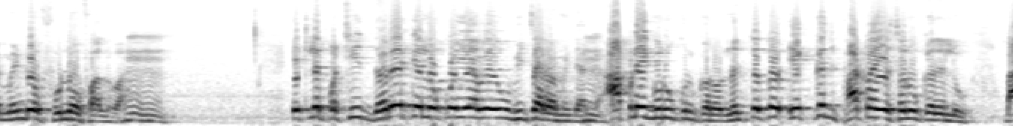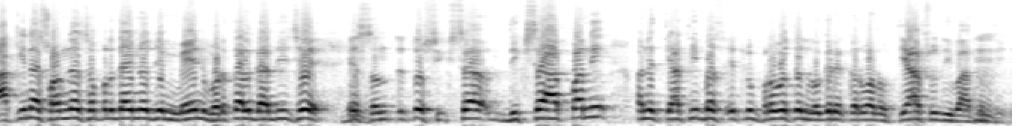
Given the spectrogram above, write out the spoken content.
એ મંડ્યો ફૂલો ફાલવા. એટલે પછી દરેકે લોકોએ હવે એવું વિચારવા માંડ્યા કે આપણે ગુરુકુલ કરો નહીં તો એક જ ફાટાએ શરૂ કરેલું. બાકીના સ્વામિનારાયણ સંપ્રદાયનો જે મેઇન વડતાલ ગાદી છે એ સંત તો શિક્ષા દીક્ષા આપવાની અને ત્યાંથી બસ એટલું પ્રવચન વગેરે કરવાનું ત્યાં સુધી વાત હતી.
